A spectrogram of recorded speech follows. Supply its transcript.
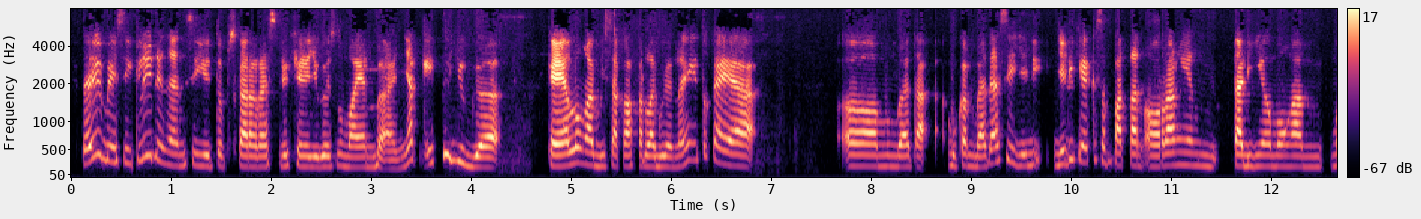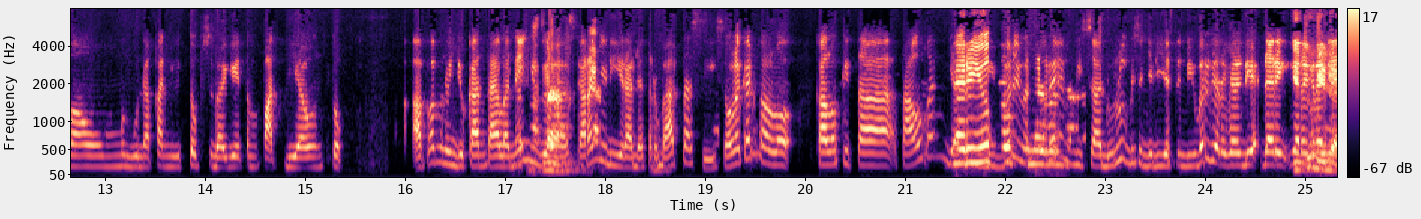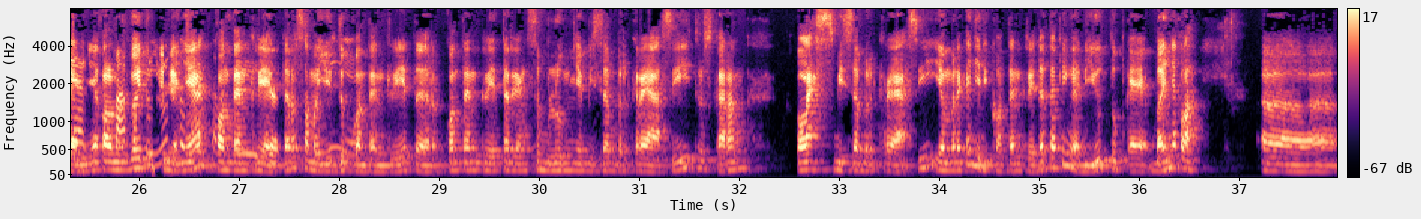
tapi basically dengan si YouTube sekarang restrictionnya juga lumayan banyak, itu juga kayak lo nggak bisa cover lagu dan lain itu kayak eh, membata bukan batasi jadi jadi kayak kesempatan orang yang tadinya mau ngam- mau menggunakan YouTube sebagai tempat dia untuk apa menunjukkan talentnya juga Nah. sekarang jadi rada terbatas sih soalnya kan kalau kalau kita tahu kan Dari Justin YouTube, Bieber sebenarnya bener-bener. bisa dulu bisa jadi Justin Bieber gara-gara dia dari itu gara-gara dia bedanya kalau menurut gue itu bedanya kan content si- creator sama ininya. YouTube content creator content creator yang sebelumnya bisa berkreasi terus sekarang less bisa berkreasi ya mereka jadi content creator tapi nggak di YouTube kayak banyak lah eh,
